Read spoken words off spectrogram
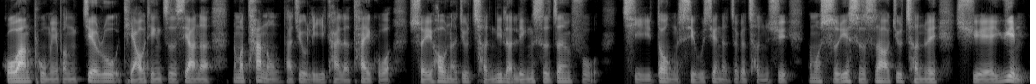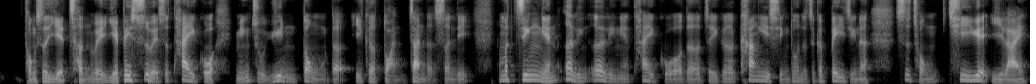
国王普梅蓬介入调停之下呢，那么泰农他就离开了泰国，随后呢就成立了临时政府，启动修宪的这个程序。那么十月十四号就成为学运。同时也成为，也被视为是泰国民主运动的一个短暂的胜利。那么，今年二零二零年泰国的这个抗议行动的这个背景呢，是从七月以来，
